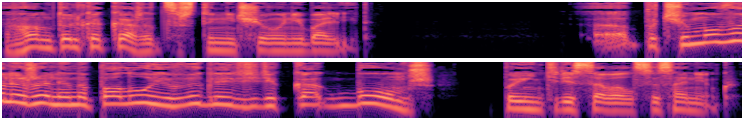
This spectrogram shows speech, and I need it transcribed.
Вам только кажется, что ничего не болит». «А почему вы лежали на полу и выглядите как бомж?» — поинтересовался Санек.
